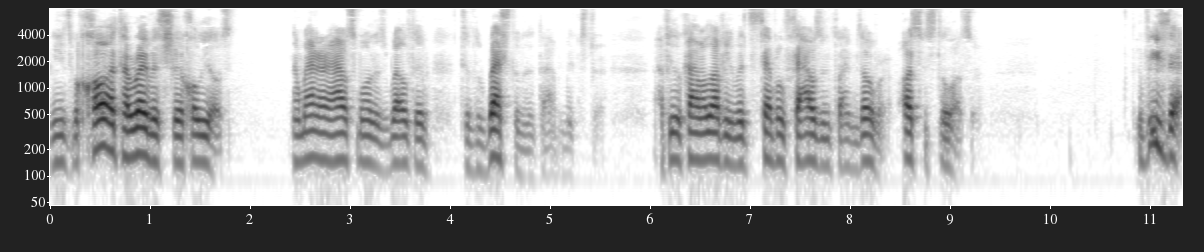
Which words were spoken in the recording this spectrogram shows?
means b'chol tarevis shecholios. No matter how small it is relative to the rest of the top mixture. I feel kamalafim, but several thousand times over. Us is still us. Visa.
